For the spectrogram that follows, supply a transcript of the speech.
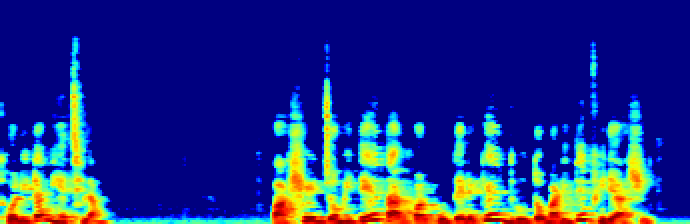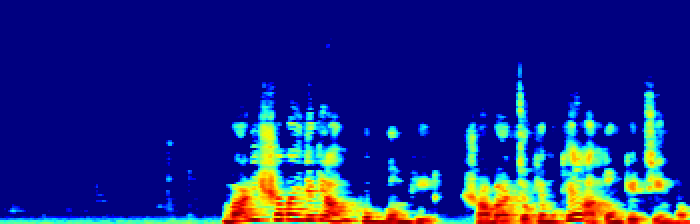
থলিটা নিয়েছিলাম। পাশের জমিতে তারপর পুঁতে রেখে দ্রুত বাড়িতে ফিরে আসি। বাড়ির সবাই দেখলাম খুব গম্ভীর, সবার চোখে মুখে আতঙ্কের চিহ্ন।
